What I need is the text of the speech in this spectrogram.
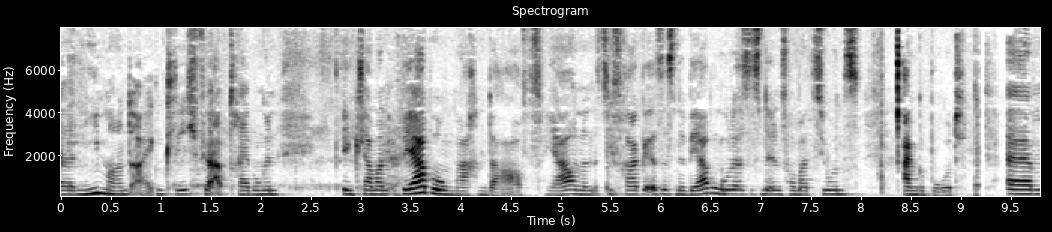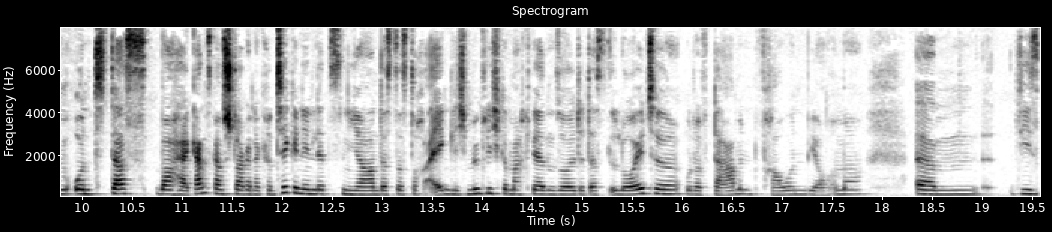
äh, niemand eigentlich für Abtreibungen in Klammern Werbung machen darf. Ja, und dann ist die Frage, ist es eine Werbung oder ist es ein Informationsangebot? Ähm, und das war halt ganz, ganz stark in der Kritik in den letzten Jahren, dass das doch eigentlich möglich gemacht werden sollte, dass Leute oder Damen, Frauen, wie auch immer, ähm, die,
